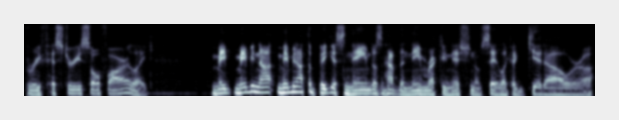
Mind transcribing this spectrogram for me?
brief history so far. Like, maybe maybe not maybe not the biggest name, doesn't have the name recognition of say like a Gidda or a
